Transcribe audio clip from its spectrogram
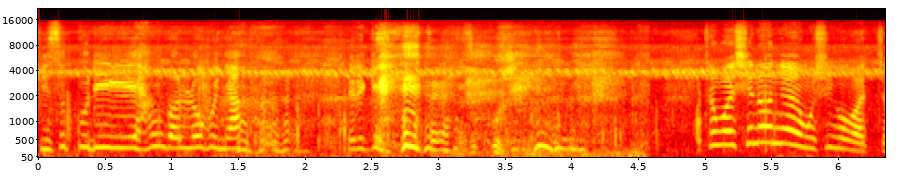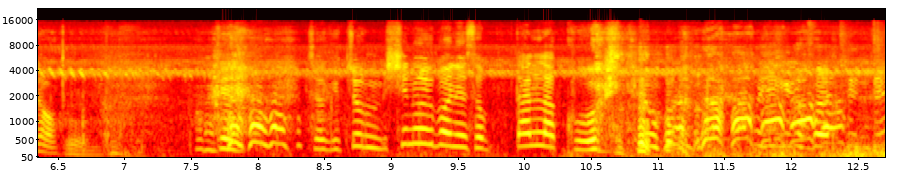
비스꾸리 한 걸로 그냥 이렇게 정말 신혼여행 오신 것 같죠? 어때? 저기 좀 신혼일반에서 딸 낳고 오신 것 같은데?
